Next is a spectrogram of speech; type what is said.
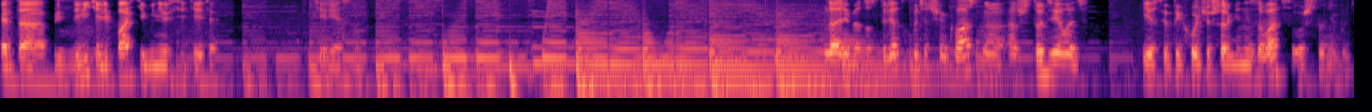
это представители партии в университете. Интересно. Да, ребята, студентам быть очень классно. А что делать, если ты хочешь организоваться во что-нибудь?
